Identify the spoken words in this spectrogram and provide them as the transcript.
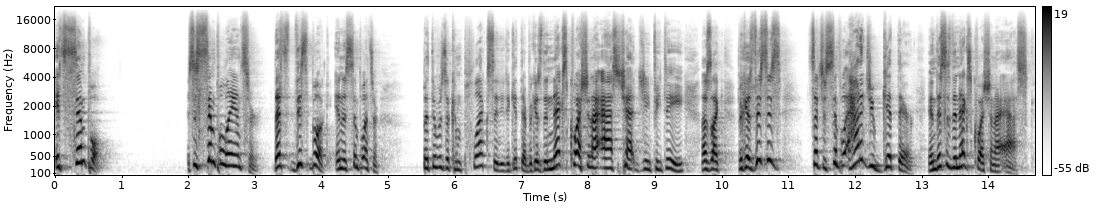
it's simple. It's a simple answer. That's this book in a simple answer. But there was a complexity to get there because the next question I asked ChatGPT, I was like, because this is such a simple, how did you get there? And this is the next question I ask.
